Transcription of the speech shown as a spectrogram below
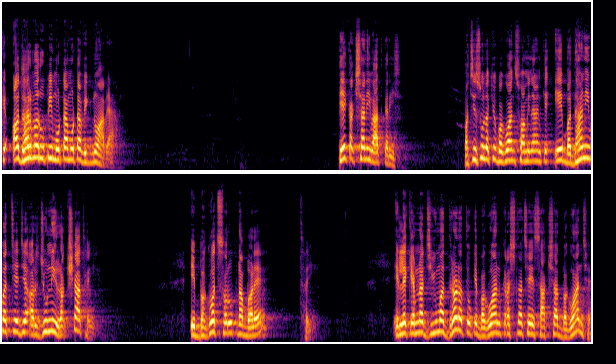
કે અધર્મરૂપી મોટા મોટા વિઘ્નો આવ્યા. તે કક્ષાની વાત કરી છે. પછી શું લખ્યું? ભગવાન સ્વામિનારાયણ કે એ બધાની વચ્ચે જે અર્જુનની રક્ષા થઈ, એ ભગવત સ્વરૂપના બળે થઈ. એટલે કે એમના જીવમાં દ્રઢ હતું કે ભગવાન કૃષ્ણ છે, એ સાક્ષાત ભગવાન છે.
